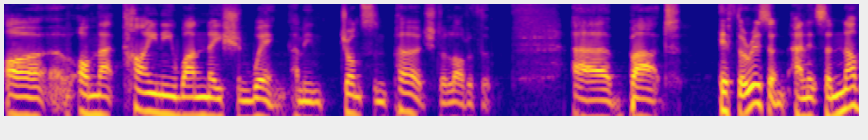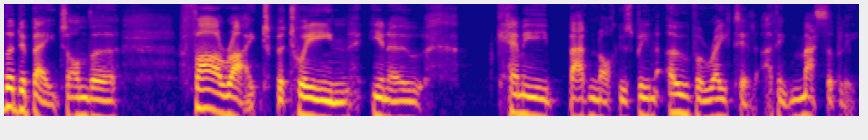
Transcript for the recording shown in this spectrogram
uh, on that tiny one nation wing. I mean, Johnson purged a lot of them, uh, but if there isn't, and it's another debate on the far right between, you know, Kemi Badenoch, who's been overrated, I think, massively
